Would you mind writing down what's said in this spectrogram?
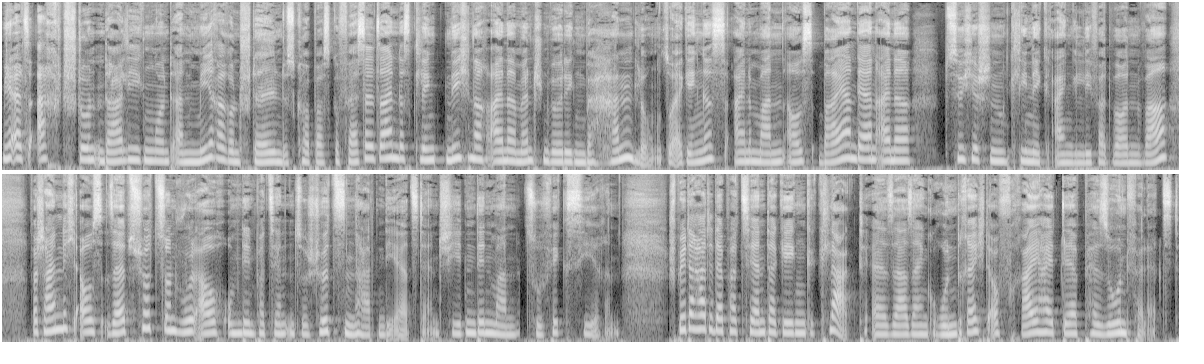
Mehr als acht Stunden daliegen und an mehreren Stellen des Körpers gefesselt sein, das klingt nicht nach einer menschenwürdigen Behandlung. So erging es einem Mann aus Bayern, der in einer psychischen Klinik eingeliefert worden war. Wahrscheinlich aus Selbstschutz und wohl auch, um den Patienten zu schützen, hatten die Ärzte entschieden, den Mann zu fixieren. Später hatte der Patient dagegen geklagt. Er sah sein Grundrecht auf Freiheit der Person verletzt.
